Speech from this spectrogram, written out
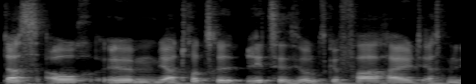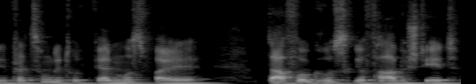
dass auch ähm, ja, trotz Re Rezessionsgefahr halt erstmal die Inflation gedrückt werden muss, weil davor größere Gefahr besteht,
